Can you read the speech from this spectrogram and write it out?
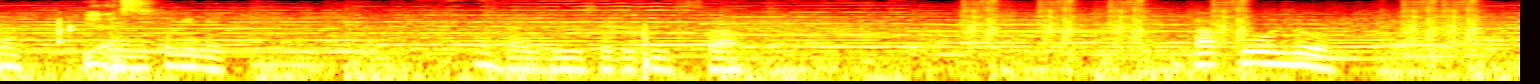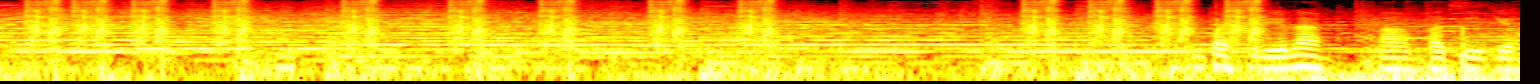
Nah, Yes. Untung ini. Oh, nggak bisa dipisah. 40. Empat sembilan, ah empat tiga.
